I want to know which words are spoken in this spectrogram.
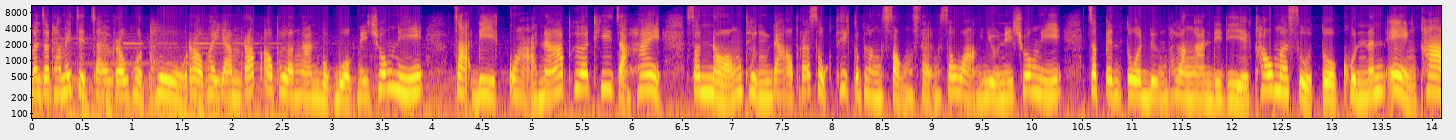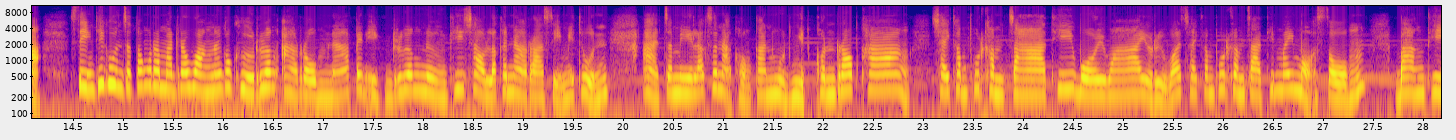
มันจะทำให้จิตใจเราหดหู่ เราพยายามรับเอาพลังงานบวกๆในช่วงนี้ จะดีกว่านะเพื่อที่จะให้สนองถึงดาวพระศุกร์ที่กำลังส่องแสงสว่างอยู่ในช่วงนี้ จะเป็นตัวดึงพลังงานดีๆ เข้ามาสู่ตัวคุณนั่นเองค่ะ สิ่งที่คุณจะต้องระมัดระวังนั่นก็คือเรื่องอารมณ์นะ เป็นอีกเรื่องหนึ่งที่ชาวลัคนาราศีมิถุน อาจจะมีลักษณะของการหงุดหงิดคนรอบข้าง ใช้คำพูดคำจาที่โวยวายหรือว่าใช้คำพูดคำจาที่ไม่เหมาะสม บางที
